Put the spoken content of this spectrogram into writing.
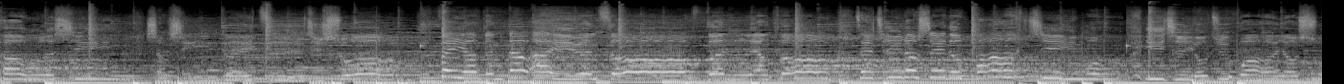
掏了心，伤心对自己说。非要等到爱远走，分两头，才知道谁都怕寂寞，一直有句话要说，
